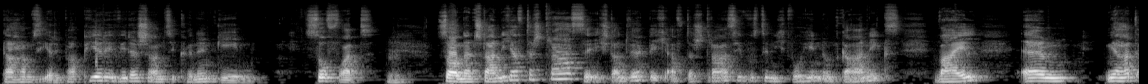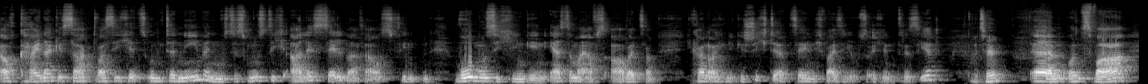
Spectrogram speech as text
da haben sie ihre Papiere wieder schon, sie können gehen. Sofort. Mhm. So, und dann stand ich auf der Straße. Ich stand wirklich auf der Straße, wusste nicht wohin und gar nichts, weil ähm, mir hat auch keiner gesagt, was ich jetzt unternehmen muss. Das musste ich alles selber rausfinden. Wo muss ich hingehen? Erst einmal aufs Arbeitsamt. Ich kann euch eine Geschichte erzählen. Ich weiß nicht, ob es euch interessiert. Erzähl. Ähm, und zwar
